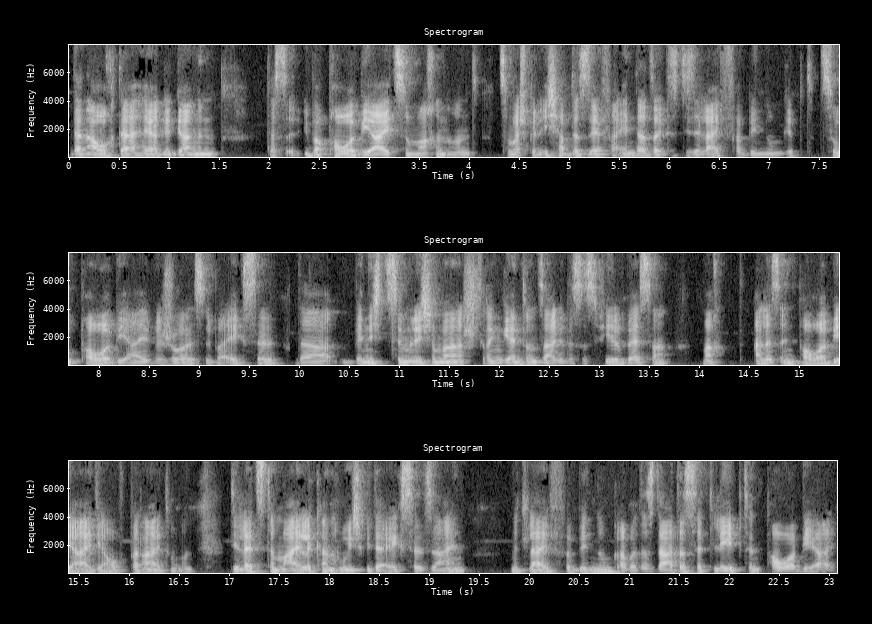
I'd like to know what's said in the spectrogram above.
dann auch dahergegangen, das über Power BI zu machen und zum Beispiel, ich habe das sehr verändert, seit es diese Live-Verbindung gibt zu Power BI Visuals über Excel. Da bin ich ziemlich immer stringent und sage, das ist viel besser. Macht alles in Power BI, die Aufbereitung. Und die letzte Meile kann ruhig wieder Excel sein mit Live-Verbindung, aber das Dataset lebt in Power BI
